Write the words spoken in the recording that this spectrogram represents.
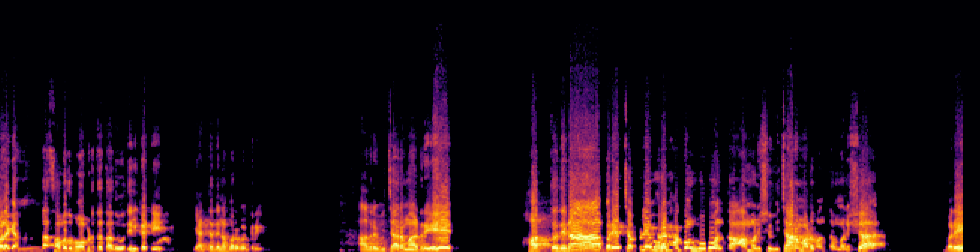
ಒಳಗೆ ಎಲ್ಲ ಸಬದ್ ಹೋಗ್ಬಿಡ್ತೈತ ಅದು ಊದಿನ ಕಟ್ಟಿ. ಎಂಟ ದಿನ ಬರ್ಬೇಕ್ರಿ? ಆದ್ರೆ ವಿಚಾರ ಮಾಡ್ರಿ. ಹತ್ತು ದಿನ ಬರೇ ಚಪ್ಪಲಿ ಹೊರಗೆ ಹಾಕೊಂಡು ಹೋಗುವಂತ ಆ ಮನುಷ್ಯ, ವಿಚಾರ ಮಾಡುವಂತ ಮನುಷ್ಯ ಬರೇ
